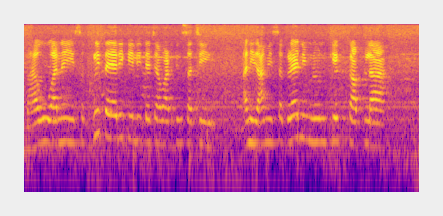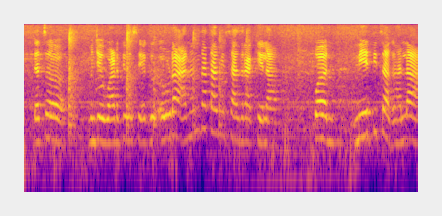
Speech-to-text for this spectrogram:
भाऊ आणि सगळी तयारी केली त्याच्या वाढदिवसाची. आणि आम्ही सगळ्यांनी मिळून केक कापला. त्याचं म्हणजे वाढदिवस एक एवढा आनंदात आम्ही साजरा केला. पण नियतीचा घाला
